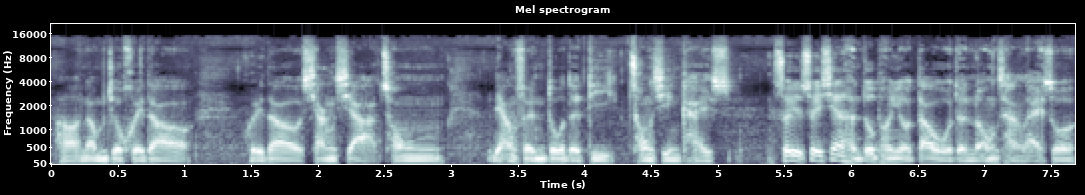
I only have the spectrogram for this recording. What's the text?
好，那我们就回到。回到乡下，从两分多的地重新开始，所以，所以现在很多朋友到我的农场来说：“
